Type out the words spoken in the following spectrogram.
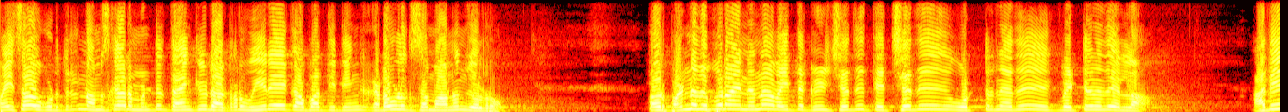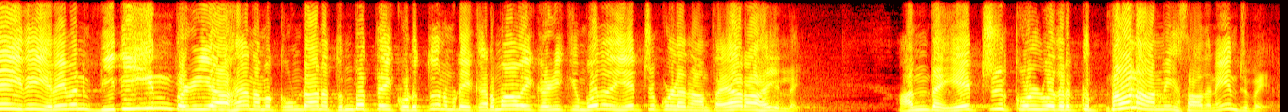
பைசாவை கொடுத்துட்டு நமஸ்காரம் பண்ணிட்டு தேங்க்யூ டாக்டர் உயிரையே காப்பாற்றிட்டீங்க கடவுளுக்கு சமானம்னு சொல்கிறோம் அவர் பண்ணது பூரா என்னென்னா வைத்த கிழிச்சது தைச்சது ஒட்டுனது வெட்டுனது எல்லாம். அதே இது இறைவன் விதியின் வழியாக நமக்கு உண்டான துன்பத்தை கொடுத்து நம்முடைய கர்மாவை கழிக்கும் போது அதை ஏற்றுக்கொள்ள நாம் தயாராக இல்லை. அந்த ஏற்றுக்கொள்வதற்குத்தான் ஆன்மீக சாதனை என்று பெயர்.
